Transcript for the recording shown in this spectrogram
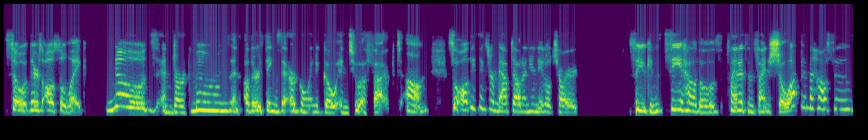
so there's also like nodes and dark moons and other things that are going to go into effect. Um, so all these things are mapped out on your natal chart. So you can see how those planets and signs show up in the houses.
